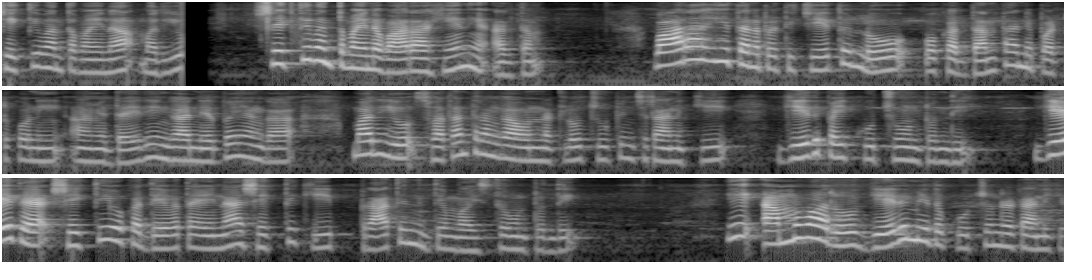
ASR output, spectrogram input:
శక్తివంతమైన మరియు శక్తివంతమైన వారాహి అని అర్థం. వారాహి తన ప్రతి చేతుల్లో ఒక దంతాన్ని పట్టుకొని ఆమె ధైర్యంగా నిర్భయంగా మరియు స్వతంత్రంగా ఉన్నట్లు చూపించడానికి గేదెపై కూర్చుంటుంది. గేదె శక్తి యొక్క దేవత అయిన శక్తికి ప్రాతినిధ్యం వహిస్తూ ఉంటుంది. ఈ అమ్మవారు గేదె మీద కూర్చుండటానికి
